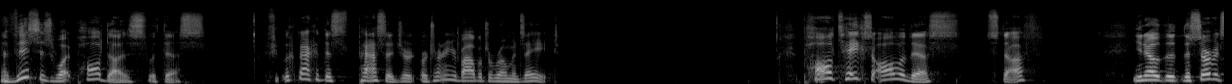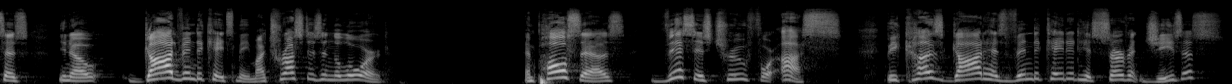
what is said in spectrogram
Now, this is what Paul does with this. If you look back at this passage or, or turn in your Bible to Romans 8, Paul takes all of this stuff you know, the, the servant says, You know, God vindicates me. My trust is in the Lord. And Paul says, This is true for us. Because God has vindicated his servant Jesus,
